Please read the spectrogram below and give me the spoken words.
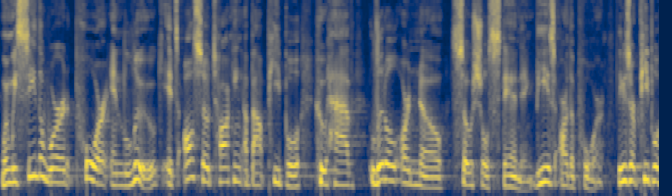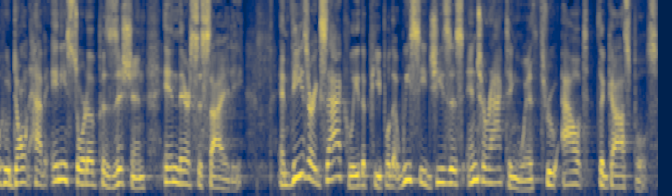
When we see the word poor in Luke, it's also talking about people who have little or no social standing. These are the poor. These are people who don't have any sort of position in their society. And these are exactly the people that we see Jesus interacting with throughout the Gospels.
